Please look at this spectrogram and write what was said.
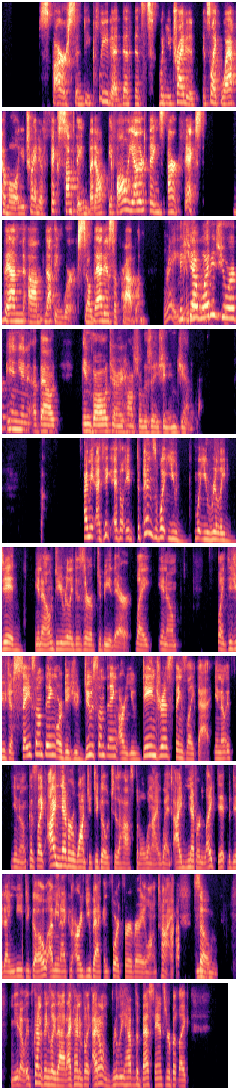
sparse and depleted that it's when you try to it's like whack-a-mole you try to fix something but if all the other things aren't fixed then um, nothing works. So that is a problem. Right. Michelle then, what is your opinion about involuntary hospitalization in general? I mean i think it depends what you what you really did you know? Do you really deserve to be there? Like you know like did you just say something or did you do something? Are you dangerous? Things like that you know if you know because like i never wanted to go to the hospital when i went. I never liked it but did i need to go? I mean i can argue back and forth for a very long time. So mm-hmm. you know it's kind of things like that. I kind of like i don't really have the best answer but like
